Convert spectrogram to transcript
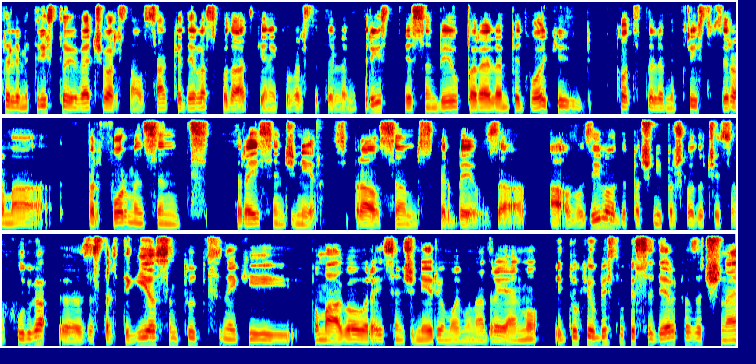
telemetristov je več vrst, na vsake dela s podatki je neke vrste telemetrist. Jaz sem bil pa LMP2 kot telemetrist oziroma performance and race engineer. Se pravi, sem skrbel za Vozilo, da pač ni prišlo do česa hudega. E, za strategijo sem tudi nekaj pomagal, race inženirju, mojemu nadrejenemu. In tukaj v bistvu, ki se dirka začne,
